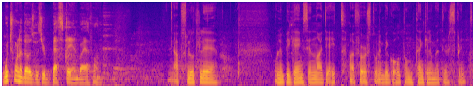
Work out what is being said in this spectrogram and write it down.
Which one of those was your best day in biathlon? Absolutely Olympic Games in 98, my first Olympic gold on 10 kilometer sprint.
